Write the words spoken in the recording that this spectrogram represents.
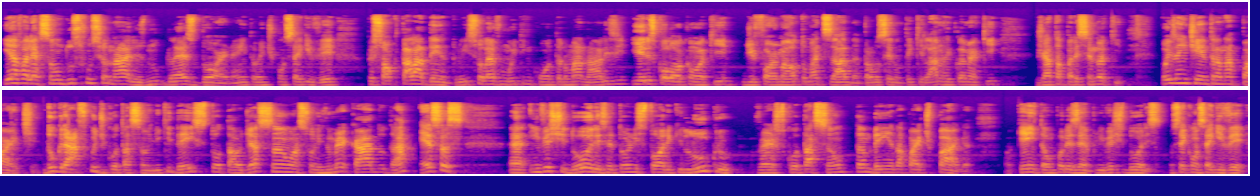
e a avaliação dos funcionários no Glassdoor, né? Então a gente consegue ver o pessoal que está lá dentro. Isso eu levo muito em conta numa análise e eles colocam aqui de forma automatizada para você não ter que ir lá no Reclame Aqui, já está aparecendo aqui. Depois a gente entra na parte do gráfico de cotação e liquidez, total de ação, ações no mercado, tá? Essas é, investidores, retorno histórico e lucro versus cotação também é da parte paga, ok? Então, por exemplo, investidores, você consegue ver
